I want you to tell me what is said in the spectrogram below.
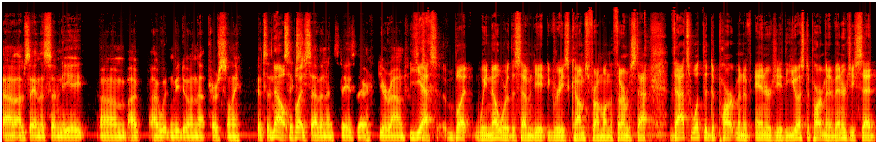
uh, I'm saying the 78. Um, I I wouldn't be doing that personally. It's a No, but- 67 and stays there year round. Yes, but we know where the 78 degrees comes from on the thermostat. That's what the Department of Energy, the U.S. Department of Energy, said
